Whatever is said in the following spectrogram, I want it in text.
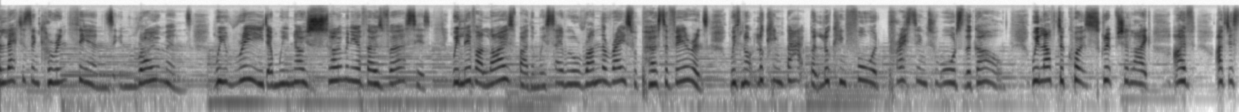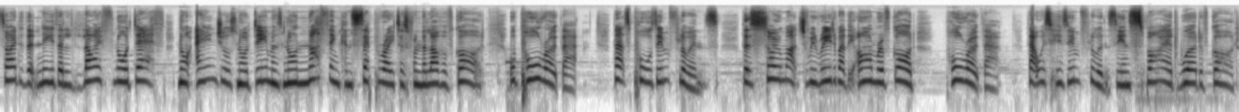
the letters in Corinthians, in Romans. We read and we know so many of those verses. We live our lives by them. We say we will run the race with perseverance, with not looking back, but looking forward, pressing towards the goal. We love to quote scripture like, I've, I've decided that neither life nor death, nor angels nor demons, nor nothing can separate us from the love of God. Well, Paul wrote that. That's Paul's influence. There's so much we read about the armor of God. Paul wrote that. That was his influence, the inspired word of God.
